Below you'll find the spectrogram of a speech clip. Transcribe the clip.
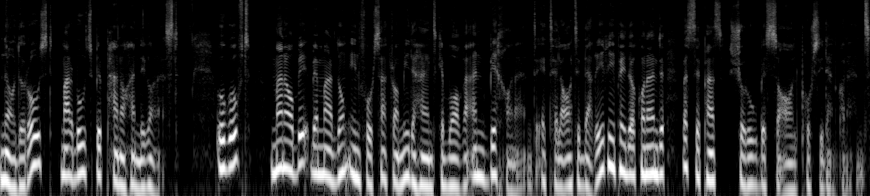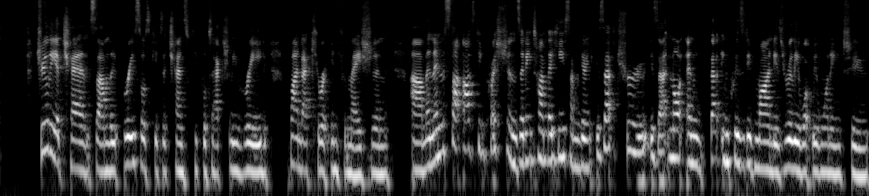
نادرست مربوط به پناهندگان است. او گفت منابع به مردم این فرصت را می دهند که واقعا بخوانند، اطلاعات دقیقی پیدا کنند و سپس شروع به سوال پرسیدن کنند. truly a chance. Um, the resource kit's a chance for people to actually read, find accurate information, um, and then start asking questions anytime they hear something. Going, is that true? Is that not? And that inquisitive mind is really what we're wanting to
